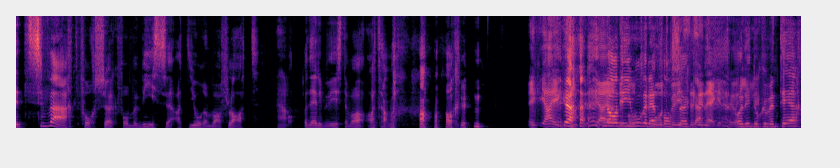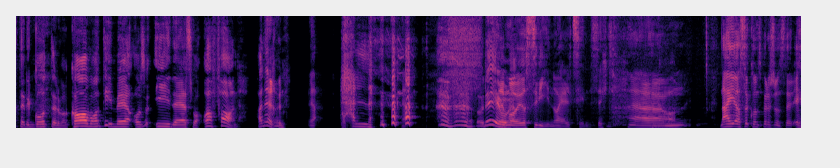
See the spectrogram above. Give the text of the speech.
et svært forsøk for å bevise at jorden var flat. Ja. Og det de beviste, var at han var, han var rund. Ja, ja, ja, når de, de mot, gjorde det forsøket. Og de liksom. dokumenterte det godt, og det var kamerateam med, og så i det så var Å, faen! Han er rund. Ja. Hell! Ja. og det er Det må jo svi noe helt sinnssykt. Um, Nei, altså konspirasjonsteori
